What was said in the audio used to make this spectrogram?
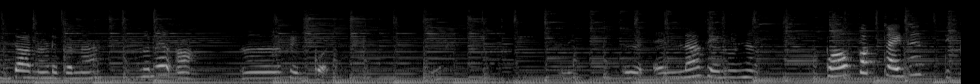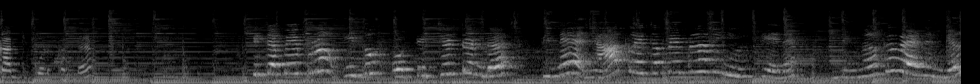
ഇതാണ് എടുക്കുന്നത് എന്നിട്ട് ആ ഫെവിക്കോൾ എല്ലാ സൈഡിലും ഞാൻ പെർഫെക്റ്റ് ആയിട്ട് സ്റ്റിക്കാക്കി കൊടുക്കുന്നുണ്ട് പേപ്പറും ഇതും ഒട്ടിച്ചിട്ടുണ്ട്. പിന്നെ ഞാൻ പേപ്പറാണ് യൂസ് ചെയ്യുന്നത് നിങ്ങൾക്ക് വേണമെങ്കിൽ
